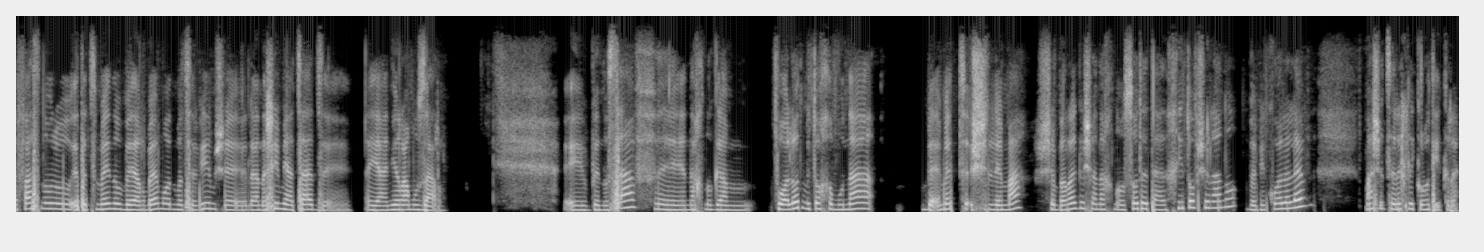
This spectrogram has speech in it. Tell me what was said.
ותפסנו את עצמנו בהרבה מאוד מצבים שלאנשים מהצד זה היה נראה מוזר. בנוסף, אנחנו גם פועלות מתוך אמונה באמת שלמה, שברגע שאנחנו עושות את הכי טוב שלנו ומכל הלב, מה שצריך לקרות יקרה.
